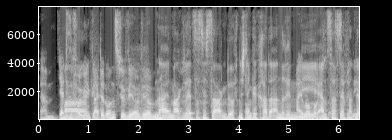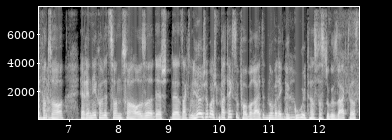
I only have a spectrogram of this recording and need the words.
Ähm, ja, Marc. diese Folge entgleitet uns. Wir, wir, wir, Nein, Marc, du hättest das nicht sagen dürfen. Ich denke gerade an René. Ernsthaft, der von, der von ja. zu Hause. Ja, René kommt jetzt von zu Hause. Der, der sagt dann, hier, ich habe euch ein paar Texte vorbereitet, nur weil der ja. gegoogelt hast, was du gesagt hast.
